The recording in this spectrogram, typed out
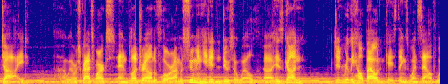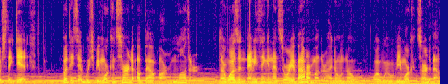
died. Uh, there were scratch marks and blood trail on the floor. I'm assuming he didn't do so well. Uh, his gun didn't really help out in case things went south, which they did. But they said we should be more concerned about our mother. There wasn't anything in that story about our mother. I don't know what we would be more concerned about.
